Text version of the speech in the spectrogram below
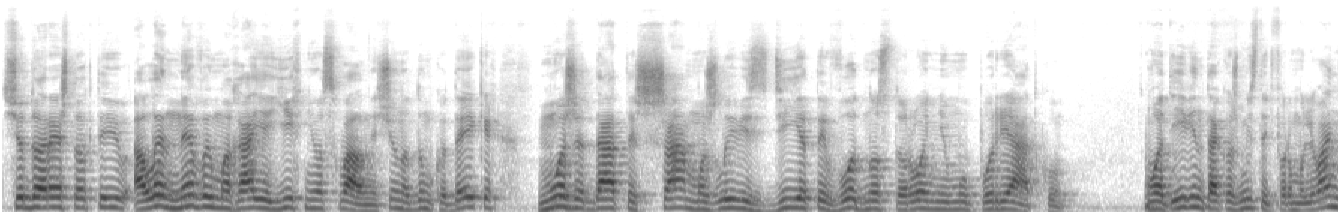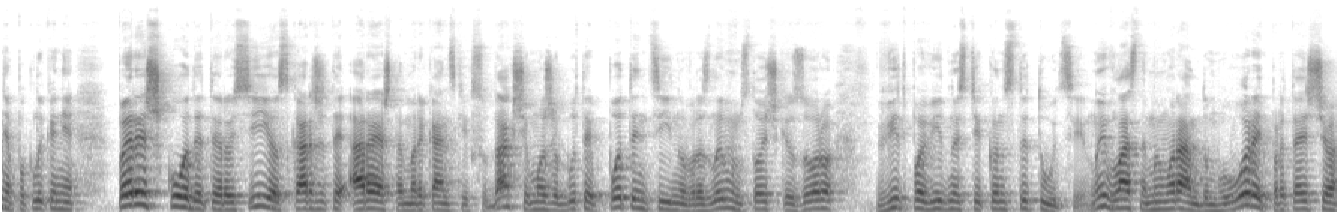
щодо арешту активів, але не вимагає їхнього схвалення, що на думку деяких може дати США можливість діяти в односторонньому порядку. От і він також містить формулювання, покликані перешкодити Росії, оскаржити арешт американських судах, що може бути потенційно вразливим з точки зору відповідності конституції. Ну і власне меморандум говорить про те, що.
